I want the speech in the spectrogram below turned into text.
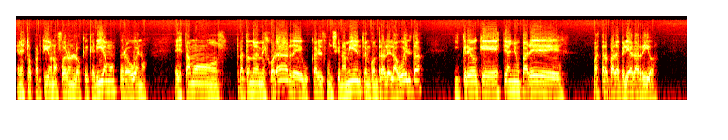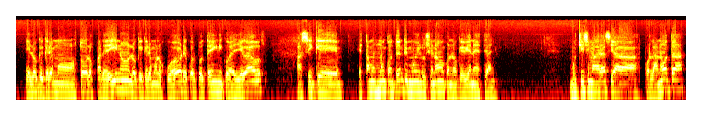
en estos partidos no fueron los que queríamos, pero bueno, estamos tratando de mejorar, de buscar el funcionamiento, encontrarle la vuelta y creo que este año Paredes va a estar para pelear arriba. es lo que queremos todos los paredinos, lo que queremos los jugadores, cuerpo técnico, allegados. Así que estamos muy contentos y muy ilusionados con lo que viene este año. Muchísimas gracias por la nota.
